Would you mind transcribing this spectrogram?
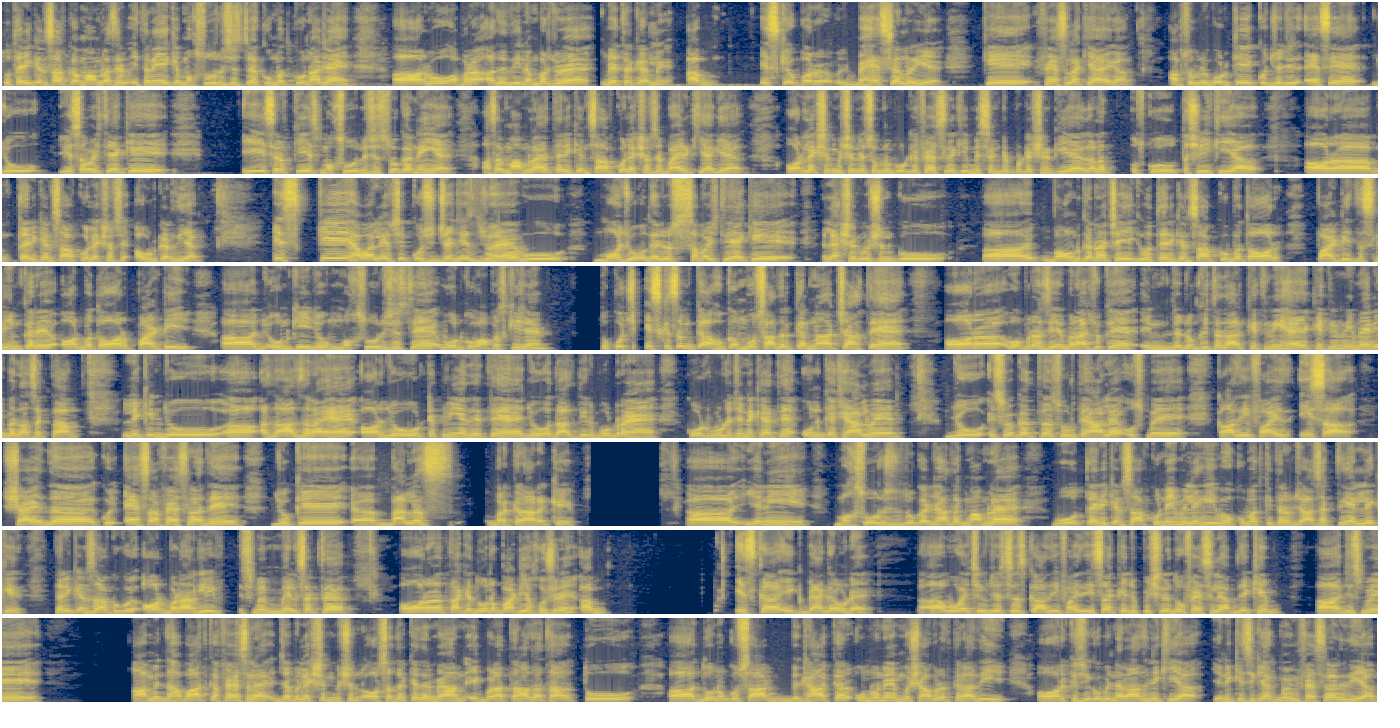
تو تحریک انصاف کا معاملہ صرف اتنا ہی ہے کہ مخصوص نشست حکومت کو نہ جائیں اور وہ اپنا عددی نمبر جو ہے بہتر کر لیں۔ اب اس کے اوپر بحث چل رہی ہے کہ فیصلہ کیا آئے گا۔ اب سپریم کورٹ کے کچھ ججز ایسے ہیں جو یہ سمجھتے ہیں کہ یہ صرف کیس مخصوص نشستوں کا نہیں ہے۔ اصل معاملہ ہے تحریک انصاف کو الیکشن سے باہر کیا گیا ہے۔ اور الیکشن کمیشن نے سپریم کورٹ کے فیصلے کی مس انٹرپریٹیشن کیا غلط اس کو تشریح کیا اور تحریک انصاف کو الیکشن سے آؤٹ کر دیا۔ اس کے حوالے سے کچھ ججز جو ہے وہ موجود ہیں جو سمجھتے ہیں کہ الیکشن کمیشن کو باؤنڈ کرنا چاہیے کہ وہ تحریک انصاف کو بطور پارٹی تسلیم کرے اور بطور پارٹی ان کی جو مخصوص نشستیں ہیں، وہ ان کو واپس کی جائیں۔ تو کچھ اس قسم کا حکم وہ صادر کرنا چاہتے ہیں اور وہ اپنا ذہن بنا چکے ہیں، ان ججوں کی تعداد کتنی ہے یا کتنی نہیں میں نہیں بتا سکتا۔ لیکن جو آزاد ذرائع ہے اور جو ٹپنیاں دیتے ہیں، جو عدالتی رپورٹر ہیں، کورٹ رپورٹر جنہیں کہتے ہیں، ان کے خیال میں جو اس وقت صورتحال ہے، اس میں قاضی فائز عیسیٰ شاید کوئی ایسا فیصلہ دے جو کہ بیلنس برقرار رکھے۔ یعنی مخصوص رشتوں کا جہاں تک معاملہ ہے، وہ تحریک انصاف کو نہیں ملیں گی، وہ حکومت کی طرف جا سکتی ہیں، لیکن تحریک انصاف کو کوئی اور بڑا ریلیف اس میں مل سکتا ہے اور تاکہ دونوں پارٹیاں خوش رہیں۔ اب اس کا ایک بیک گراؤنڈ ہے وہ ہے چیف جسٹس قاضی فائز عیسیٰ کے، جو پچھلے دو فیصلے آپ دیکھیں جس میں عام انتخابات کا فیصلہ ہے۔ جب الیکشن کمیشن اور صدر کے درمیان ایک بڑا تنازع تھا تو دونوں کو ساتھ بٹھا کر انہوں نے مشاورت کرا دی اور کسی کو بھی ناراض نہیں کیا یعنی کسی کے حق میں بھی فیصلہ نہیں دیا۔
